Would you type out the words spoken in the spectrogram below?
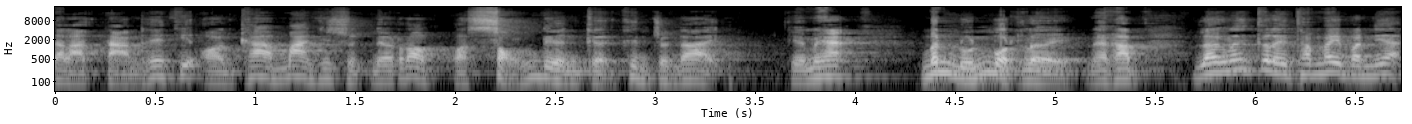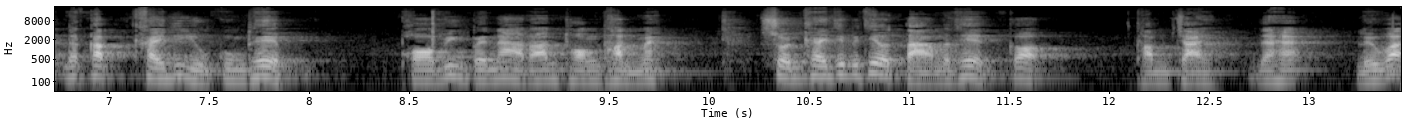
ตลาดต่างประเทศที่อ่อนค่ามากที่สุดในรอบกว่า 2 เดือนเกิดขึ้นจนได้ เห็นไหมฮะ มันหนุนหมดเลยนะครับดังนั้นก็เลยทำให้วันนี้นะครับใครที่อยู่กรุงเทพ พอวิ่งไปหน้าร้านทองทันไหมส่วนใครที่ไปเที่ยวต่างประเทศก็ทำใจนะฮะหรือว่า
